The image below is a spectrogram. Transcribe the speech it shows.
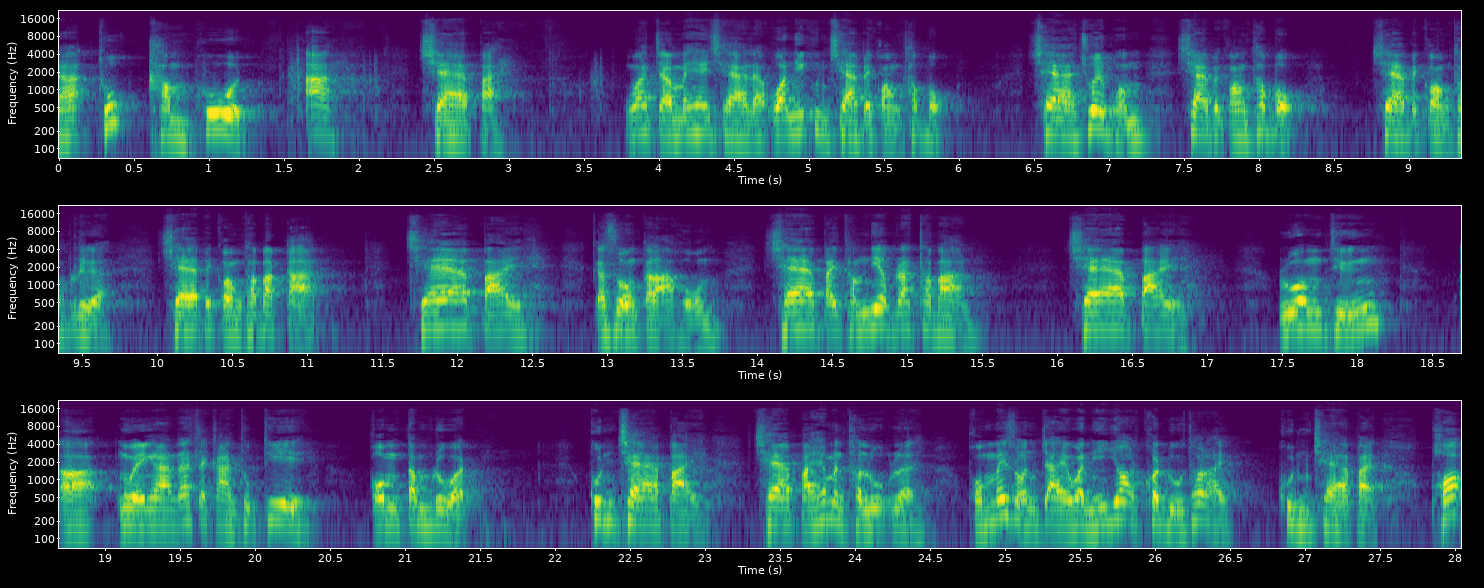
นะทุกคำพูดอะแชร์ไป ว่าจะไม่ให้แชร์แล้ว วันนี้คุณแชร์ไปกองทัพบก แชร์ช่วยผม แชร์ไปกองทัพบก แชร์ไปกองทัพเรือ แชร์ไปกองทัพอากาศ แชร์ไปกระทรวงกลาโหม แชร์ไปทำเนียบรัฐบาล แชร์ไปรวมถึงหน่วยงานราชการทุกที่กรมตำรวจ คุณแชร์ไป แชร์ไปให้มันทะลุเลย ผมไม่สนใจวันนี้ยอดคนดูเท่าไหร่ คุณแชร์ไป เพราะ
